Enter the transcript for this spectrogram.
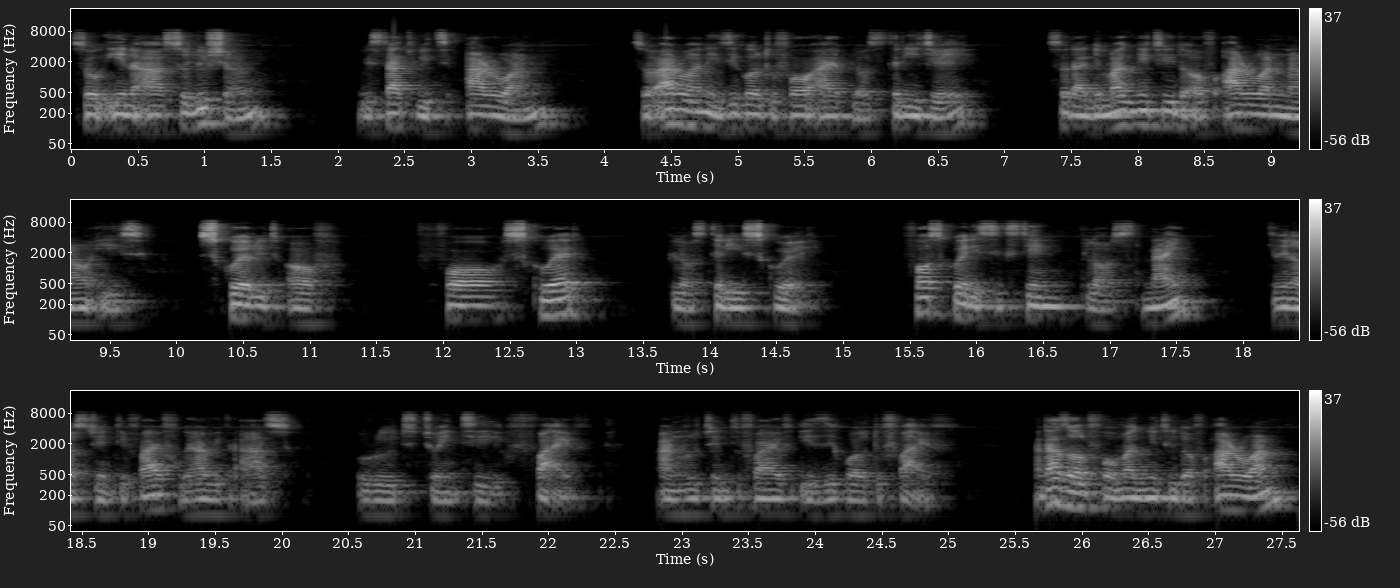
So in our solution, we start with R1. So R1 is equal to 4i plus 3j. So that the magnitude of R1 now is square root of 4 squared plus 3 squared. 4 squared is 16 plus 9, giving us 25. We have it as root 25. And root 25 is equal to 5. And that's all for magnitude of R1.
